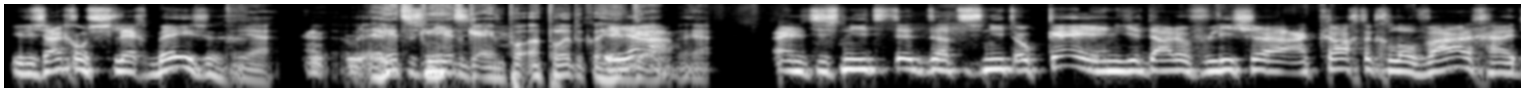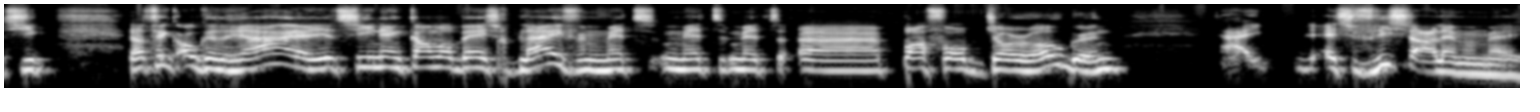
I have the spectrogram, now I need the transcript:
jullie zijn gewoon slecht bezig. Ja. En Hit, het is niet- hit game, een political hit Ja. game. Ja. En het is niet, dat is niet oké. En je, daardoor verlies je aan kracht en geloofwaardigheid. Dus je- dat vind ik ook het rare. Het CNN kan wel bezig blijven met, met, met eh, paffen op Joe Rogan. Het, ze verliest er alleen maar mee.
